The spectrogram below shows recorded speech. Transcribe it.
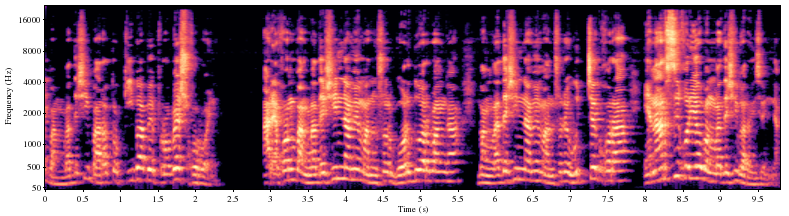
বাংলাদেশি ভারত কীভাবে প্রবেশ করেন আর এখন বাংলাদেশির নামে মানুষের গড় দুয়ার ভাঙ্গা বাংলাদেশির নামে মানুষের উচ্ছেদ করা এনআরসি করিয়াও বাংলাদেশি বার হয়েছেন না?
